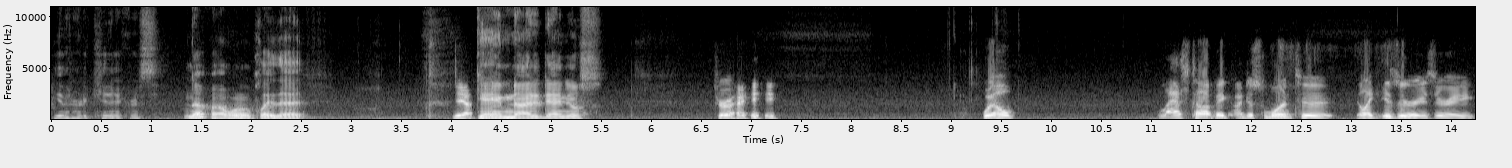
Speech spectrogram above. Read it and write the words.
You haven't heard of Kid Icarus? No, I want to play that Yeah, game. Night of Daniels. that's right. well, last topic. I just want to like. Is there is there a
